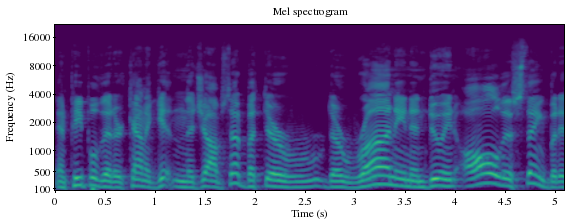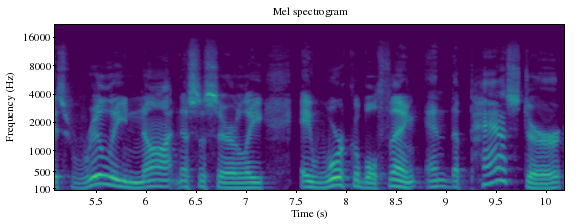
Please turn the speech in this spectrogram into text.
and people that are kind of getting the jobs done, but they're they're running and doing all this thing, but it's really not necessarily a workable thing. And the pastor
